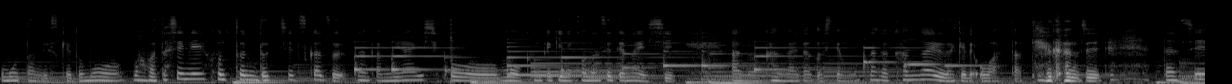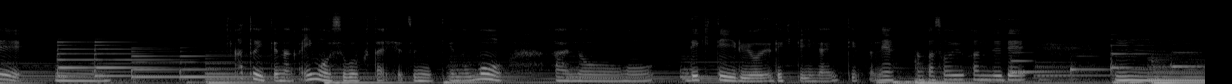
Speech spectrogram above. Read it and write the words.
思ったんですけども、まあ、私ね本当にどっちつかずなんか未来志向も完璧にこなせてないしあの考えたとしてもなんか考えるだけで終わったっていう感じだしうんかといってなんか今をすごく大切にっていうのもあのできているようでできていないっていうかねなんかそういう感じでうーん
